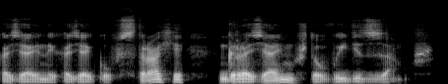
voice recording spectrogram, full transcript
хозяина и хозяйку в страхе, грозя им, что выйдет замуж.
